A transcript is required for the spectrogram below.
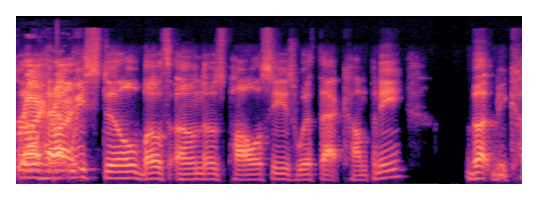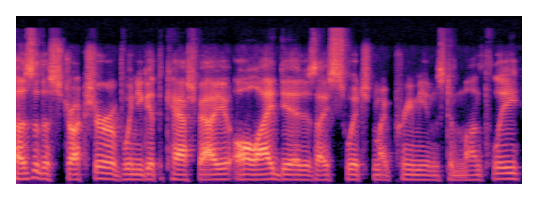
right, have, right. We still both own those policies with that company. But because of the structure of when you get the cash value, all I did is I switched my premiums to monthly.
